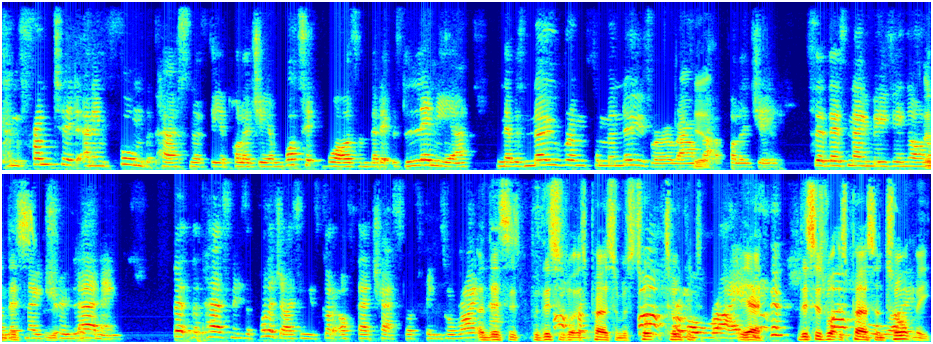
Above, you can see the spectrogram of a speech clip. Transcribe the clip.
confronted and informed the person of the apology and what it was and that it was linear and there was no room for maneuver around Yeah. that apology so there's no moving on and, And there's this- no true yeah. learning but the person who's apologizing has got it off their chest well things all right and now. this is this is what this person was from talking. To, all right Yeah. This is what this person taught right. me.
